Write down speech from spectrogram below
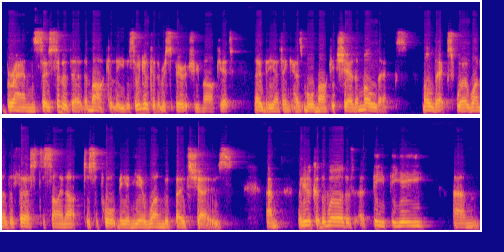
brands. So, some of the, the market leaders. So, when you look at the respiratory market, nobody, I think, has more market share than Moldex. Moldex were one of the first to sign up to support me in year one with both shows. Um, when you look at the world of, of PPE, um,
